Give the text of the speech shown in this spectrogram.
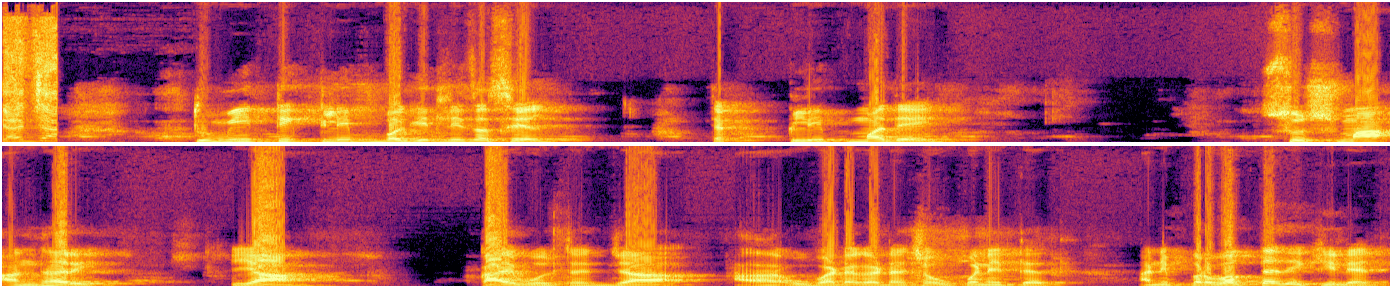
याच्या तुम्ही ती क्लिप बघितलीच असेल त्या क्लिपमध्ये सुषमा अंधारे या काय बोलत आहेत ज्या आ, उभाटा गटाच्या आहेत आणि प्रवक्त्या देखील आहेत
